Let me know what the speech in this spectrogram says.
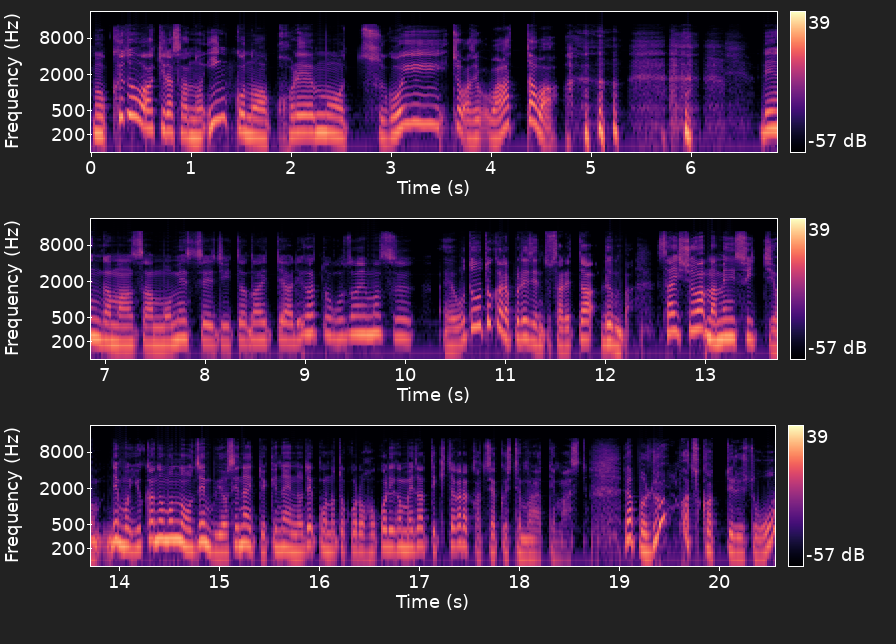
もう工藤明さんのインコのこれもうすごいちょっと笑ったわ。レンガマンさんもメッセージいただいてありがとうございます。弟からプレゼントされたルンバ。最初はまめにスイッチオン。でも床のものを全部寄せないといけないのでこのところ埃が目立ってきたから活躍してもらってます。やっぱルンバ使ってる人多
